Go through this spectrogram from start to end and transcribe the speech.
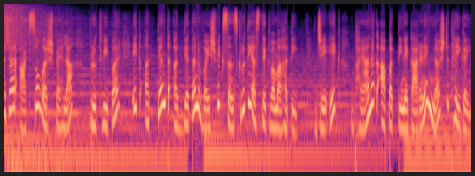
હજાર આઠસો વર્ષ પહેલાં પૃથ્વી પર એક અત્યંત અદ્યતન વૈશ્વિક સંસ્કૃતિ અસ્તિત્વમાં હતી જે એક ભયાનક આપત્તિને કારણે નષ્ટ થઈ ગઈ.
